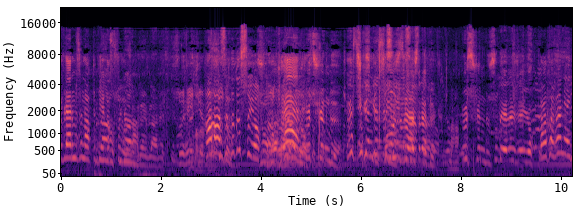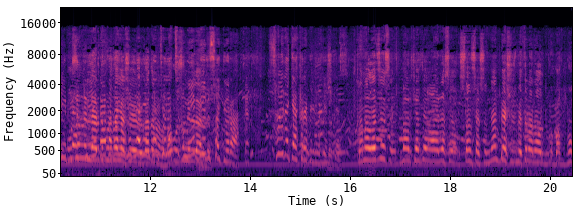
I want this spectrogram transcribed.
Evlərimizin altı dəqiqə su yoxdur. Hal-hazırda da su yoxdur. Bəli. 3 gündür. 3 gündür Su suyumuz həsrətük. 3 gündür su deyilən şey yoxdur. qadağan eləyiblər. Uzun illərdir burada qadağan yaşayırıq, çölə uzun illərdir. Virusa görə. Suyu da gətirə bilmir heç kəs. Kanalizasiya mərkəzi ailə stansiyasından 500 metr aralıdır bu,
